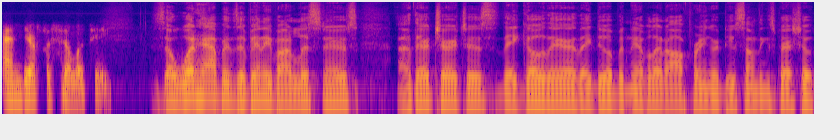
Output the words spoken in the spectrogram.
and their facility. So, what happens if any of our listeners, uh, their churches, they go there, they do a benevolent offering or do something special?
